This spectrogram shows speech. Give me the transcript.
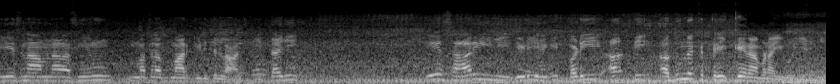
ਇਸ ਨਾਮ ਨਾਲ ਅਸੀਂ ਇਹਨੂੰ ਮਤਲਬ ਮਾਰਕੀਟ 'ਚ ਲਾਂਚ ਕੀਤਾ ਜੀ। ਇਹ ਸਾਰੀ ਜੀ ਜਿਹੜੀ ਹੈਗੀ ਬੜੀ ਅਤੀ ਆਧੁਨਿਕ ਤਰੀਕੇ ਨਾਲ ਬਣਾਈ ਹੋਈ ਹੈ ਜੀ।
